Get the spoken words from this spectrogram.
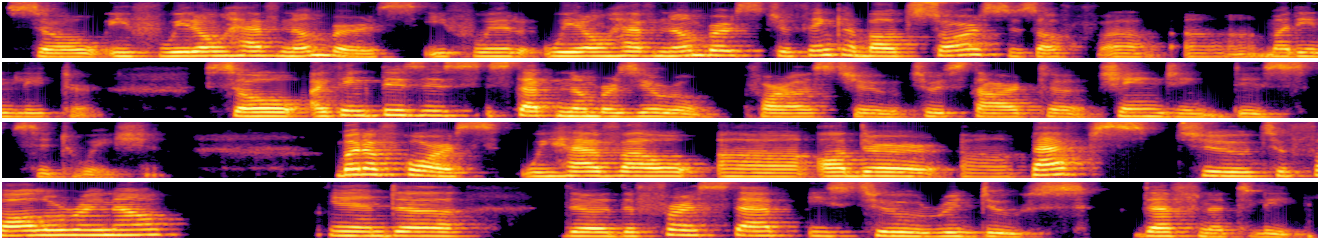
So if we don't have numbers, if we, we don't have numbers to think about sources of uh, uh, marine litter. So I think this is step number zero for us to, to start uh, changing this situation. But of course, we have our uh, other uh, paths to, to follow right now. And uh, the, the first step is to reduce, definitely.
